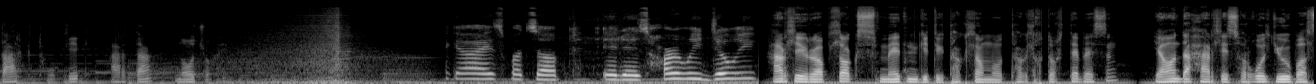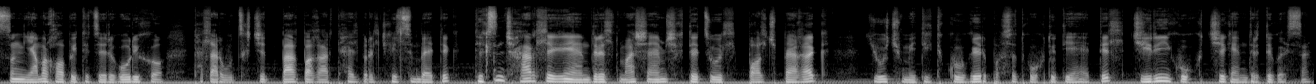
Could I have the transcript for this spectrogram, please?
dark түүхийг ардаа нууж байгаа юм. Hey guys, what's up? It is Harley Dilly. Harley Roblox Madden гэдэг тоглоомууд тоглох дуртай байсан. Яванда Харли сургуульд юу болсон, ямар хоббит зэрэг өөрийнхөө талаар үзэгчд баг багаар тайлбарлаж хэлсэн байдаг. Тэгсэн ч Харлигийн амьдралд маш аимшигтэй зүйл болж байгааг юу ч мэддэггүйгээр бусад хүүхдүүдийн адил жирийн хүүхэд шиг амьдардаг байсан.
